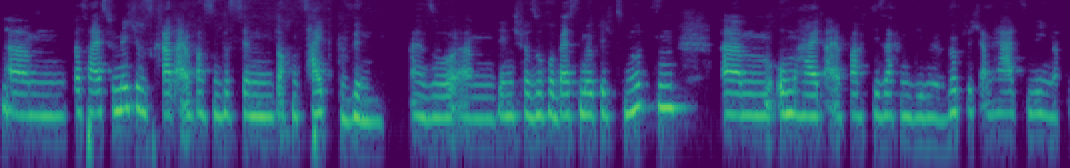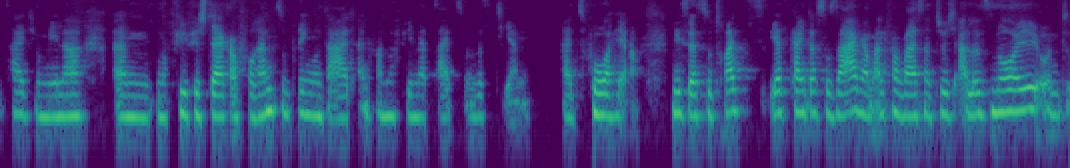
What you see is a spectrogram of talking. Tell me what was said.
Mhm. ähm, das heißt, für mich ist es gerade einfach so ein bisschen doch ein Zeitgewinn. Also ähm, den ich versuche bestmöglich zu nutzen, ähm, um halt einfach die Sachen, die mir wirklich am Herzen liegen, das ist halt Jomela, ähm, noch viel, viel stärker voranzubringen und da halt einfach noch viel mehr Zeit zu investieren als vorher. Nichtsdestotrotz, jetzt kann ich das so sagen, am Anfang war es natürlich alles neu und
